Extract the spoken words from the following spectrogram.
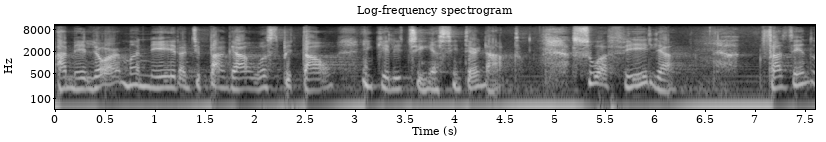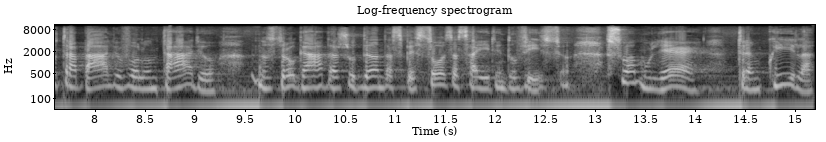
a melhor maneira de pagar o hospital em que ele tinha se internado. Sua filha fazendo trabalho voluntário nos drogados, ajudando as pessoas a saírem do vício. Sua mulher, tranquila,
